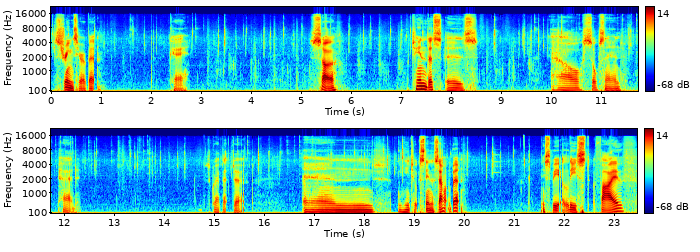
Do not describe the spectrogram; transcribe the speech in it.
streams here a bit. Okay. So, pretend this is our soul sand pad. Let's grab that dirt. And we need to extend this out a bit. Needs to be at least five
